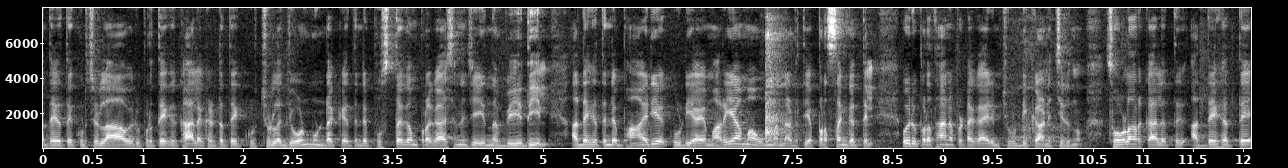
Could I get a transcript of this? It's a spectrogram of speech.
അദ്ദേഹത്തെക്കുറിച്ചുള്ള ആ ഒരു പ്രത്യേക കാലഘട്ടത്തെക്കുറിച്ചുള്ള ജോൺ മുണ്ടക്കയത്തിന്റെ പുസ്തകം പ്രകാശനം ചെയ്യുന്ന വേദിയിൽ അദ്ദേഹത്തിന്റെ ഭാര്യ കൂടിയായ മറിയാമ്മ ഉമ്മൻ നടത്തിയ പ്രസംഗത്തിൽ ഒരു പ്രധാനപ്പെട്ട കാര്യം ചൂണ്ടിക്കാണിച്ചിരുന്നു. സോളാർ കാലത്ത് അദ്ദേഹത്തെ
